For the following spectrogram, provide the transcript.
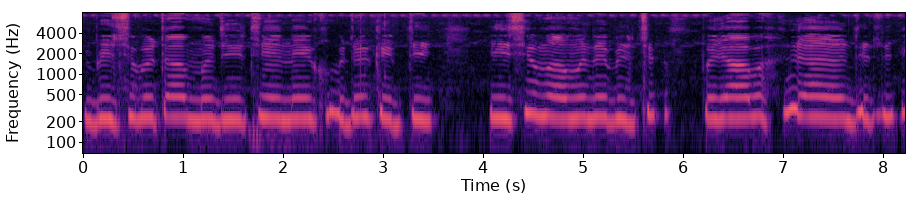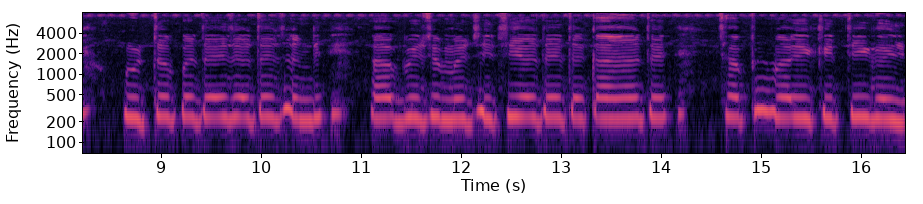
ਵਿਸਵਤਾ ਮਜੀਠੀਆ ਨੇ ਖੁਦ ਕੀਤੀ ਇਸ ਮਾਮਲੇ ਵਿੱਚ ਪੰਜਾਬ ਹਰਿਆਣਾ ਦਿੱਲੀ ਉੱਤਰ ਪ੍ਰਦੇਸ਼ ਅਤੇ ਚੰਡੀਗੜ੍ਹ ਵਿੱਚ ਮਜੀਠੀਆ ਦੇ ਟਿਕਾਣਿਆਂ ਤੇ ਛਾਪੇਮਾਰੀ ਕੀਤੀ ਗਈ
